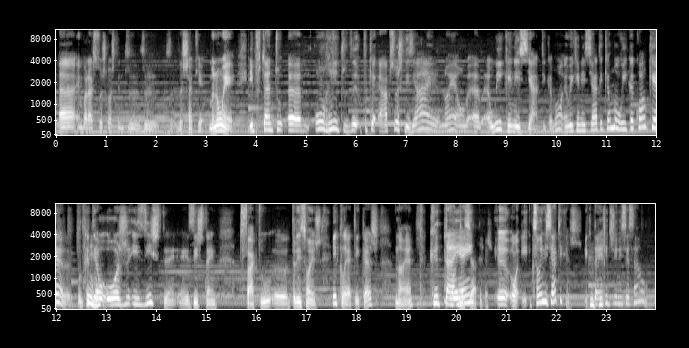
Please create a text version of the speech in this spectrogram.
Uh, embora as pessoas gostem de, de, de, achar que é, mas não é. E portanto, uh, um rito de. Porque há pessoas que dizem, ah, não é a, a Wicca iniciática. Bom, a Wicca iniciática é uma Wicca qualquer, porque até uhum. hoje existe, existem de facto uh, tradições ecléticas, não é? Que têm. que são iniciáticas e que têm uhum. ritos de iniciação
